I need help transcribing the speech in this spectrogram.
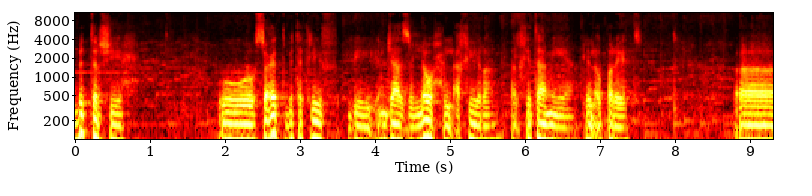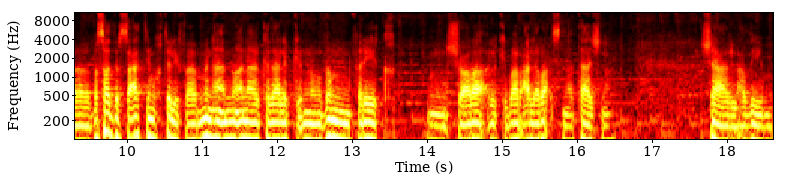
بالترشيح وسعدت بتكليف بإنجاز اللوحة الأخيرة الختامية للأوبريت. آه، سعادتي مختلفة منها أنه أنا كذلك أنه ضمن فريق من الشعراء الكبار على رأسنا تاجنا الشاعر العظيم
